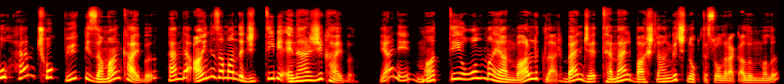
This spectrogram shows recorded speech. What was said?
Bu hem çok büyük bir zaman kaybı hem de aynı zamanda ciddi bir enerji kaybı. Yani maddi olmayan varlıklar bence temel başlangıç noktası olarak alınmalı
